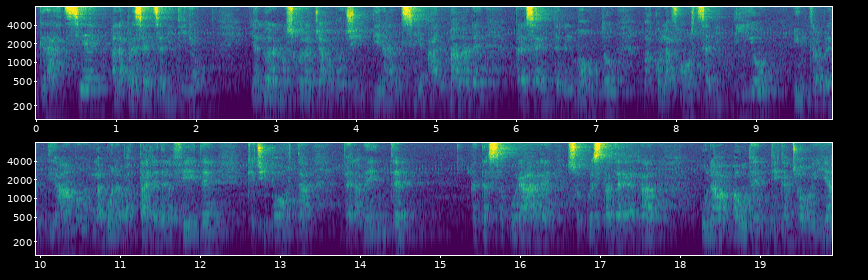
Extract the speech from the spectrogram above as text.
grazie alla presenza di Dio. E allora non scoraggiamoci dinanzi al male presente nel mondo, ma con la forza di Dio intraprendiamo la buona battaglia della fede che ci porta veramente ad assaporare su questa terra una autentica gioia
